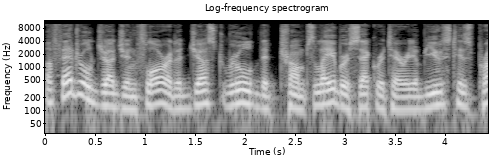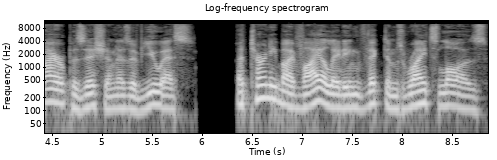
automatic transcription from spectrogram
A federal judge in Florida just ruled that Trump's labor secretary abused his prior position as a U.S. attorney by violating victims' rights laws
